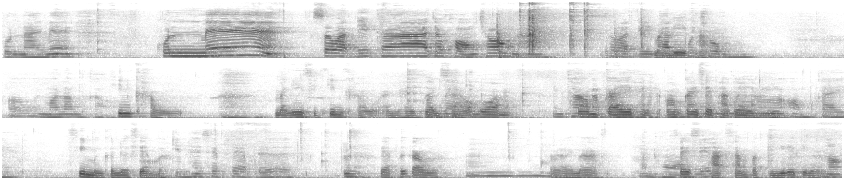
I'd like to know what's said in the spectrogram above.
คุณนายแม่ คุณแม่ สวัสดีค่ะ เจ้าของช่องอะสวัสดีท่านสวัสดีผู้ค่ะ ชมโอ้ยหมอลำเก่า กินเข่าวบัดนี้สิกินเข่าวอันให้เพื่อนคุณแม่สาวกินออม กินอข้าวอมกับไก่พะนะออมไก่ใส่ผักหลายอ๋อออมไก่ๆสิมึงก็เนื้อแซ่บบ่กินให้แซ่บๆเด้ออืมแซ่บคือเก่าอืมอร่อยมาก มันหอมใส่เด้ผักซ้ำปะปีได้อพี่น้องเนาะ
